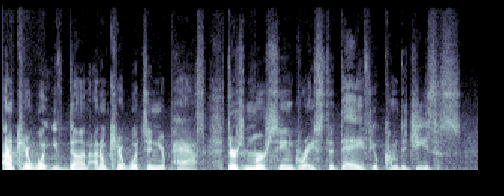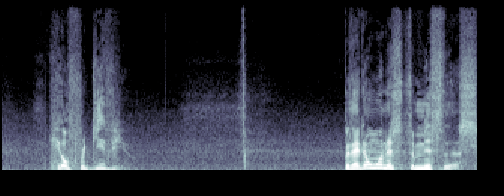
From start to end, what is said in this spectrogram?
I don't care what you've done, I don't care what's in your past. There's mercy and grace today if you'll come to Jesus. He'll forgive you. But I don't want us to miss this.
